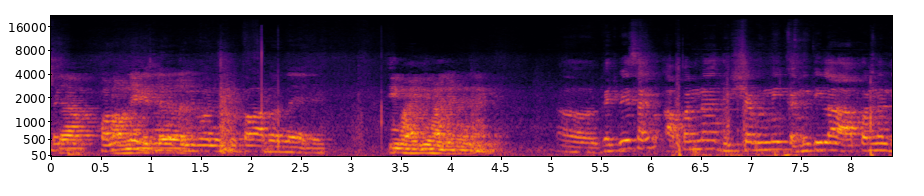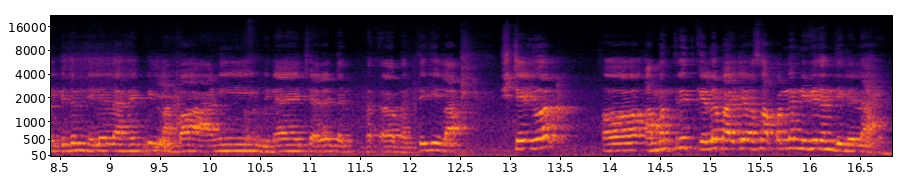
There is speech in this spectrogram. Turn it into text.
त्या फॉलोअप नाही घेतलं का पाहुण्यांचं- तुम्ही बा नेमके का आभार नाही आले ती माहिती माझ्याकडे नाही. अं, गजबे साहेब आपण दीक्षाभूमी कमिटीला आपण निवेदन दिलेलं आहे की लांबा आणि विनायाचार्य गण- अं, भंतेजीला स्टेजवर आमंत्रित केलं पाहिजे असं आपण निवेदन दिलेलं आहे.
